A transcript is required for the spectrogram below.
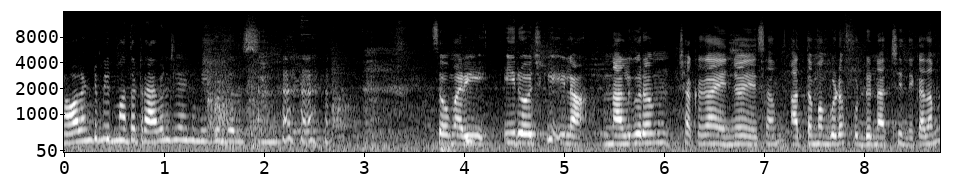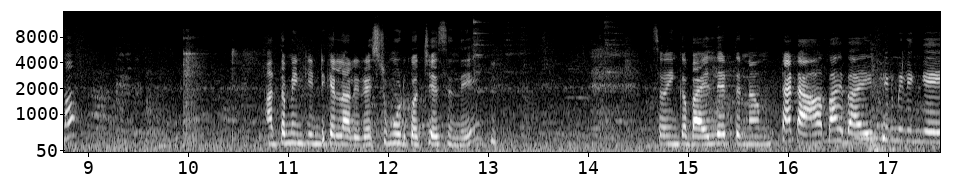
కావాలంటే మీరు మాతో ట్రావెల్ చేయండి మీకు కూడా తెలుస్తుంది. సో మరి ఈ రోజుకి ఇలా నలుగురం చక్కగా ఎంజాయ్ చేసాం. అత్తమ్మకు కూడా ఫుడ్ నచ్చింది కదమ్మా? అత్తమ్మ ఇంక ఇంటికి వెళ్ళాలి రెస్ట్ మూడ్కి వచ్చేసింది. సో ఇంకా బయలుదేరుతున్నాం. టాటా బాయ్ బాయ్ ఫిర్మిలింగే.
